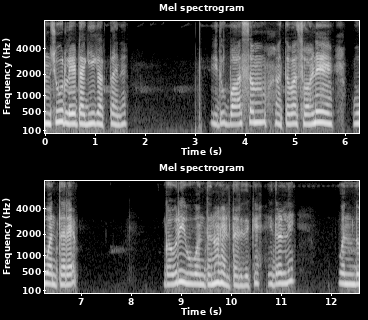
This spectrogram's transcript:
ಒಂಚೂರು ಲೇಟಾಗಿ ಈಗ ಆಗ್ತಾ ಇದೆ. ಇದು ಬಾಸಮ್ ಅಥವಾ ಸೊಣೆ ಹೂ ಅಂತಾರೆ. ಗೌರಿ ಹೂ ಅಂತಲೂ ಹೇಳ್ತಾರೆ ಇದಕ್ಕೆ. ಇದರಲ್ಲಿ ಒಂದು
